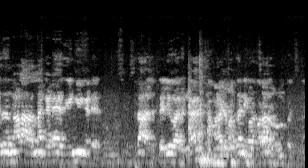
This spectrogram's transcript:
எதுனால அதெல்லாம் கிடையாது எங்கேயும் கிடையாது. சரிங்களா? அதுல தெளிவா இருங்க. தான் ஒன்றும் பிரச்சனை.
